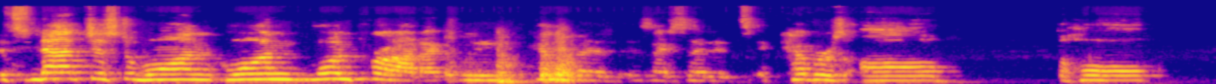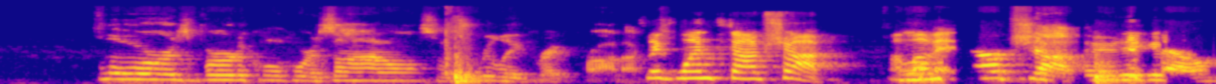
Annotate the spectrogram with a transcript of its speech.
it's not just a one one one product. We kind of as I said, it's it covers all the whole floors, vertical, horizontal. So it's really a great product. It's like one stop shop. I love it. One stop shop. There you go.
